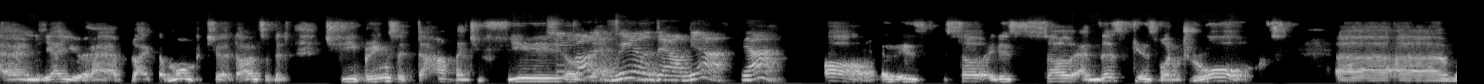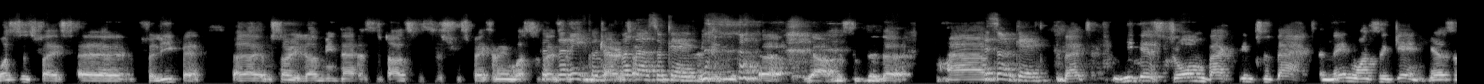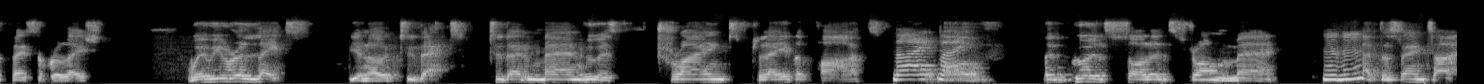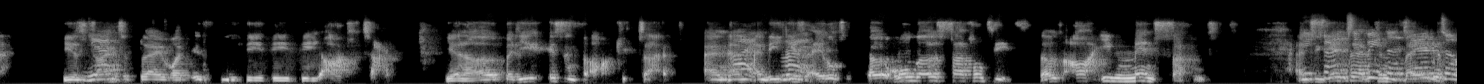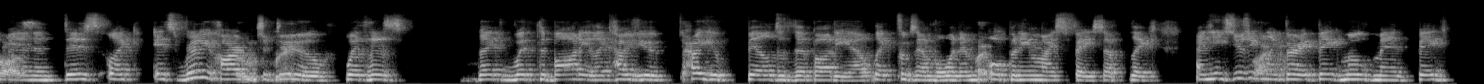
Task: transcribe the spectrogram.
And here you have like a more mature dancer, but she brings it down that you feel. She brought it real down. Yeah, yeah. Oh, it is so, it is so, and this is what draws. Uh, uh, what's his face? Uh, Felipe uh, I'm sorry, I don't mean that as a dancer's disrespect. I mean, what's the Federico, but that's okay. uh, yeah, um, it's okay. That he gets drawn back into that. And then once again, here's a place of relation where we relate, you know, to that, to that man who is trying to play the part right, right. of the good, solid, strong man mm-hmm. at the same time he is yeah. trying to play what is the, the, the, the, archetype, you know, but he isn't the archetype. And, right, and, and, he right. is able to go all those subtleties. Those are immense subtleties. And He's trying to be the gentleman, across, and this like it's really hard oh, to do with his like with the body, like how you how you build the body out. Like for example, when I'm right. opening my space up, like and he's using like very big movement, big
